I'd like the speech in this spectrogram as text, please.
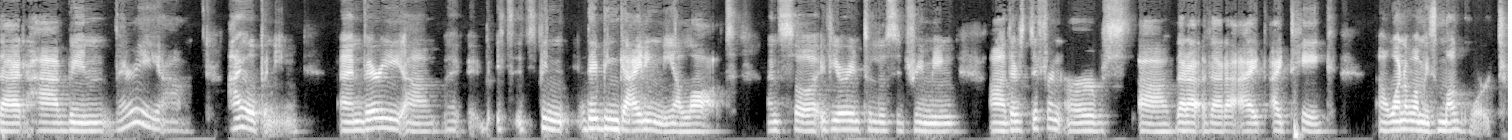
that have been very um, eye-opening and very um, it's, it's been they've been guiding me a lot and so if you're into lucid dreaming uh, there's different herbs uh, that I, that I, I take. Uh, one of them is mugwort.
